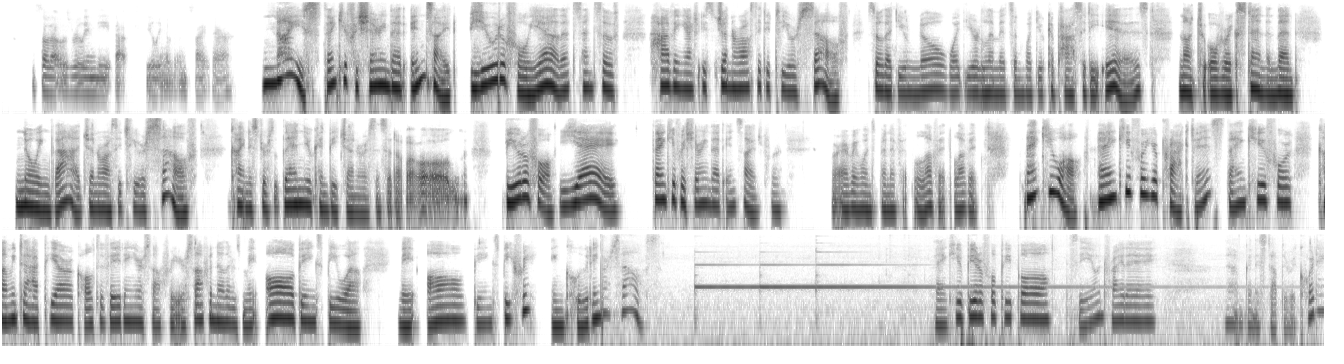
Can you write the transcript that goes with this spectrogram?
So, that was really neat, that feeling of insight there. Nice. Thank you for sharing that insight. Beautiful. Yeah. That sense of having actually, it's generosity to yourself so that you know what your limits and what your capacity is, not to overextend. And then knowing that generosity to yourself, kindness to yourself, then you can be generous instead of, oh, beautiful. Yay. Thank you for sharing that insight for, for everyone's benefit. Love it. Love it. thank you all. Thank you for your practice. Thank you for coming to happy hour, cultivating yourself for yourself and others. May all beings be well. May all beings be free, including ourselves. Thank you, beautiful people. See you on Friday. Now I'm going to stop the recording.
